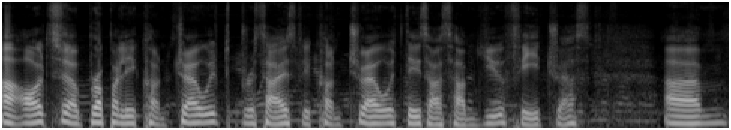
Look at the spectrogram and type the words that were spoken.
are also properly controlled, precisely controlled. These are some new features. Um,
